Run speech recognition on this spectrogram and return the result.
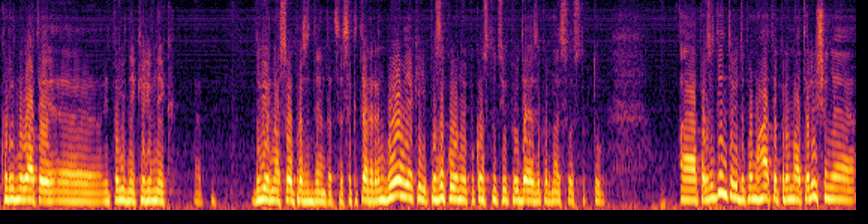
координувати е, відповідний керівник, довірна особа президента, це секретар РНБО, який по закону і по Конституції відповідає за координацію структур. А президентові допомагати приймати рішення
